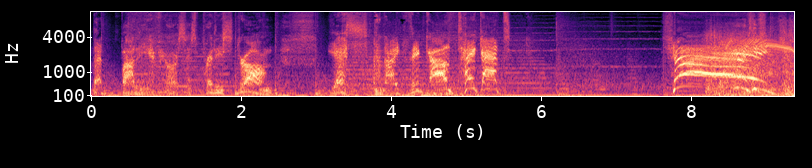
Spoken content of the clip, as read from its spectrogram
That body of yours is pretty strong. Yes, and I think I'll take it! Change!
